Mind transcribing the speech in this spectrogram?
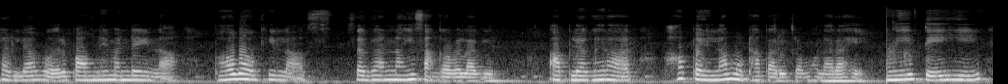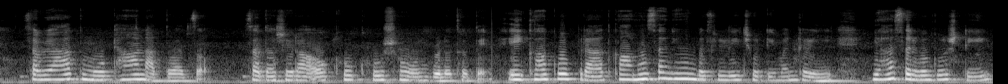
ठरल्यावर पाहुणे मंडळींना भावभावकीला सगळ्यांनाही सांगावं लागेल. आपल्या घरात हा पहिला मोठा कार्यक्रम होणार आहे. आणि तेही सगळ्यात मोठा नातवाचं. सदाशिवराव खूप खुश होऊन बोलत होते. एका कोपऱ्यात कानोसा घेऊन बसलेली छोटी मंडळी ह्या सर्व गोष्टी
